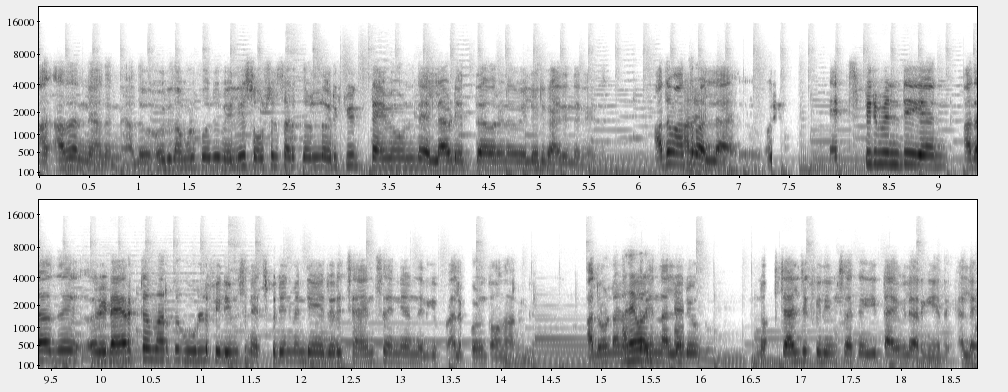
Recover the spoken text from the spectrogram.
അ- അത് തന്നെ അത് തന്നെ അത് ഒരു നമ്മളിപ്പോ ഒരു വലിയ സോഷ്യൽ സർക്കിളിൽ ഒരു ക്വിക്ക് ടൈം കൊണ്ട് എല്ലാവരും എത്തുക പറയുന്നത് വലിയൊരു കാര്യം തന്നെയാണ്. അത് മാത്രമല്ല ഒരു എക്സ്പെരിമെന്റ് ചെയ്യാൻ അതായത് ഒരു ഡയറക്ടർമാർക്ക് കൂടുതൽ ഫിലിംസിന് എക്സ്പെരിമെന്റ് ചെയ്ത ഒരു ചാൻസ് തന്നെയാണെന്ന് എനിക്ക് പലപ്പോഴും തോന്നാറുണ്ട്. അതുകൊണ്ടാണ് ഇത്രയും നല്ലൊരു നൊസ്റ്റാലജിക് ഫിലിംസ് ഒക്കെ ഈ ടൈമിൽ ഇറങ്ങിയത് അല്ലേ?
